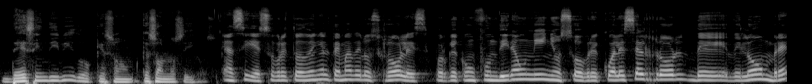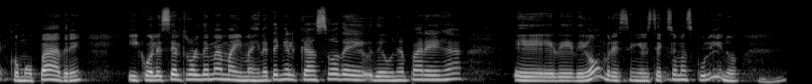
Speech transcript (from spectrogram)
de ese individuo que son, que son los hijos. Así es, sobre todo en el tema de los roles, porque confundir a un niño sobre cuál es el rol de, del hombre como padre y cuál es el rol de mamá. Imagínate en el caso de, de una pareja eh, de, de, hombres en el sexo masculino. Uh -huh.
